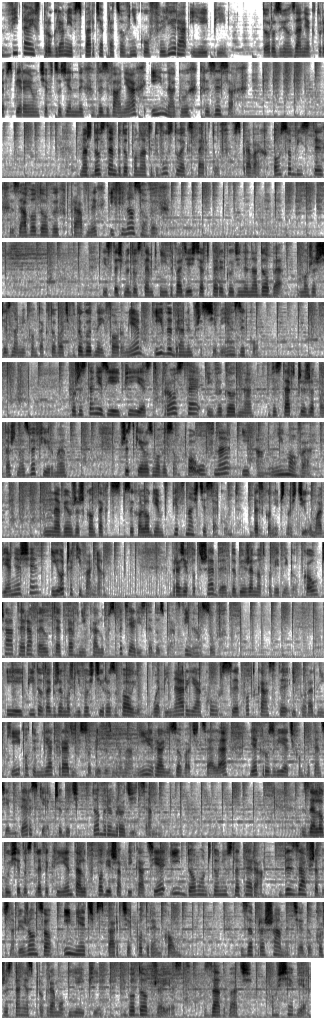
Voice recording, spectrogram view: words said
Witaj w programie wsparcia pracowników Lira EAP. To rozwiązania, które wspierają Cię w codziennych wyzwaniach i nagłych kryzysach. Masz dostęp do ponad 200 ekspertów w sprawach osobistych, zawodowych, prawnych i finansowych. Jesteśmy dostępni 24 godziny na dobę. Możesz się z nami kontaktować w dogodnej formie i wybranym przez siebie języku. Korzystanie z EAP jest proste i wygodne. Wystarczy, że podasz nazwę firmy. Wszystkie rozmowy są poufne i anonimowe. Nawiążesz kontakt z psychologiem w 15 sekund, bez konieczności umawiania się i oczekiwania. W razie potrzeby dobierzemy odpowiedniego coacha, terapeutę, prawnika lub specjalistę do spraw finansów. EAP to także możliwości rozwoju, webinaria, kursy, podcasty i poradniki o tym, jak radzić sobie ze zmianami, realizować cele, jak rozwijać kompetencje liderskie czy być dobrym rodzicem. Zaloguj się do strefy klienta lub pobierz aplikację i dołącz do newslettera, by zawsze być na bieżąco i mieć wsparcie pod ręką. Zapraszamy Cię do korzystania z programu EAP, bo dobrze jest zadbać o siebie.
